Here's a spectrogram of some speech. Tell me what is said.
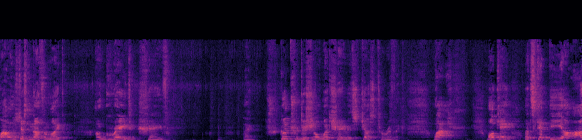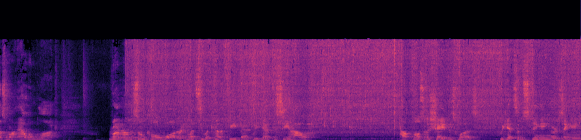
Wow, there's just nothing like a great shave. That good traditional wet shave. It's just terrific. Wow. Okay, let's get the uh, Osma alum block, run it on some cold water, and let's see what kind of feedback we get to see how, how close of a shave this was. We get some stinging or zinging,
